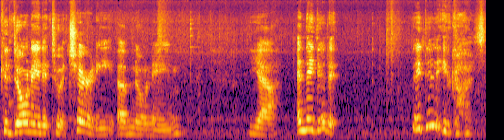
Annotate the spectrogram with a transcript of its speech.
could donate it to a charity of no name. Yeah, and they did it. They did it, you guys.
